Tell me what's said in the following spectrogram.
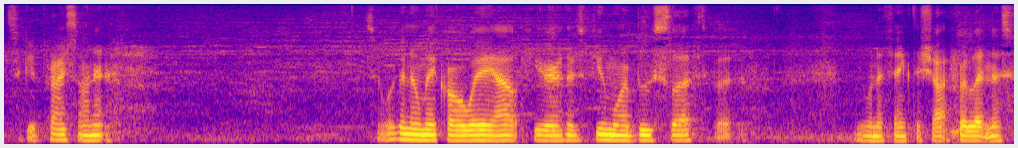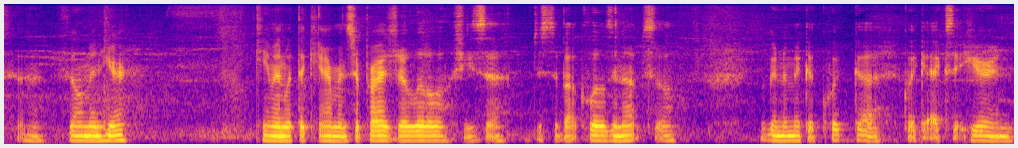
it's a good price on it. So we're gonna make our way out here. There's a few more booths left, but we want to thank the shop for letting us uh, film in here. Came in with the camera and surprised her a little. She's uh, just about closing up, so we're gonna make a quick, uh, quick exit here and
